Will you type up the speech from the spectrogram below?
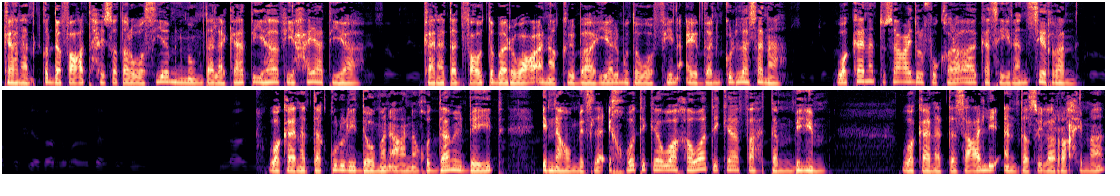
كانت قد دفعت حصة الوصية من ممتلكاتها في حياتها. كانت تدفع التبرع عن أقربائها المتوفين أيضا كل سنة وكانت تساعد الفقراء كثيرا سرا. وكانت تقول لي دوما عن خدام البيت إنهم مثل إخوتك وأخواتك فاهتم بهم. وكانت تسعى لأن تصل الرحمة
